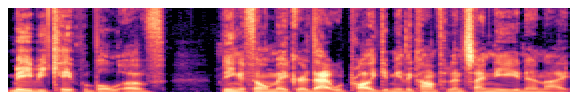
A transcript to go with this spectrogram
maybe capable of being a filmmaker, that would probably give me the confidence I need. And I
